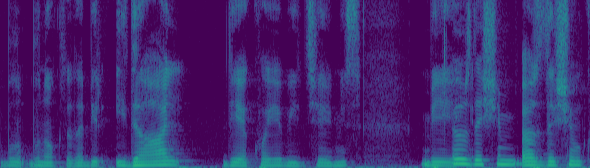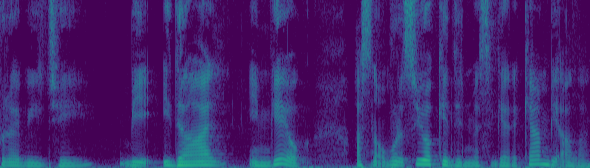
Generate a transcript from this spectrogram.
bu, bu noktada bir ideal diye koyabileceğimiz bir özdeşim özdeşim kurabileceği bir ideal imge yok. Aslında o burası yok edilmesi gereken bir alan.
